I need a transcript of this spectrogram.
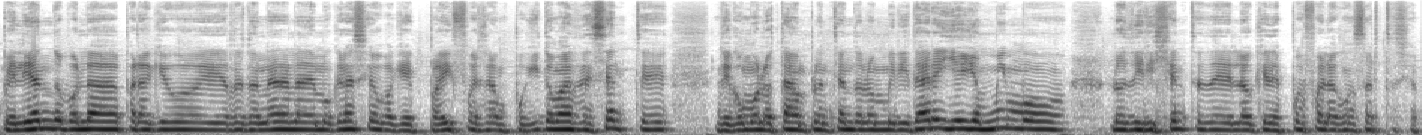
peleando por la, para que eh, retornara la democracia o para que el país fuera un poquito más decente de cómo lo estaban planteando los militares y ellos mismos, los dirigentes de lo que después fue la concertación.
